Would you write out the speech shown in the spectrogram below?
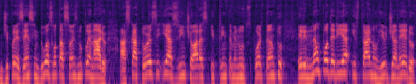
de presença em duas votações no plenário, às 14 e às 20 horas e 30 minutos. Portanto, ele não poderia estar no Rio de Janeiro.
